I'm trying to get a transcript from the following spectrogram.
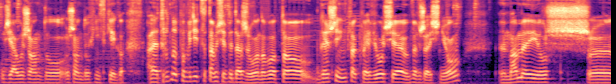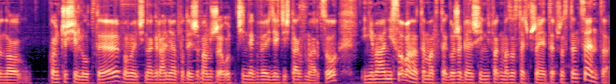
udziały rządu, rządu chińskiego. Ale trudno powiedzieć, co tam się wydarzyło, no bo to Genshin Impact pojawiło się we wrześniu. Mamy już, no, kończy się luty, w momencie nagrania podejrzewam, że odcinek wejdzie gdzieś tak w marcu i nie ma ani słowa na temat tego, że Genshin Impact ma zostać przejęte przez Tencenta.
